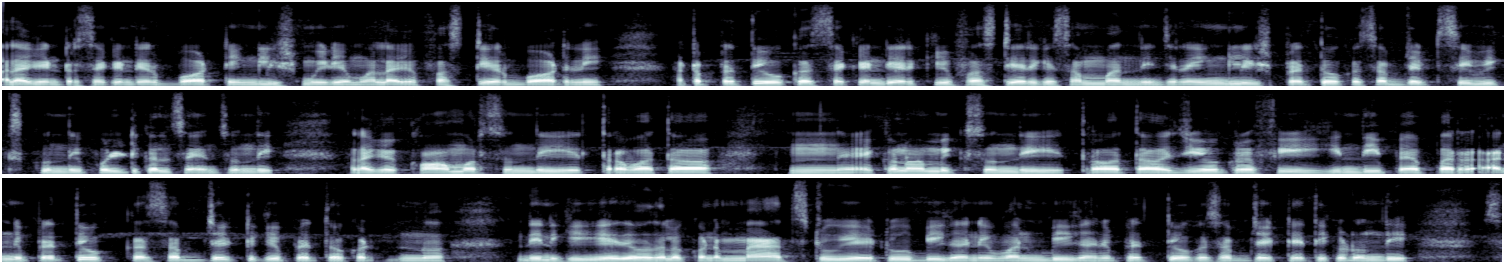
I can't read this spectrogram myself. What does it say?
అలాగే inter second year botany English medium అలాగే ఫస్ట్ ఇయర్ బాటనీ అట్లా ప్రతి ఒక్క సెకండ్ ఇయర్కి ఫస్ట్ ఇయర్కి సంబంధించిన ఇంగ్లీష్ ప్రతి ఒక్క సబ్జెక్ట్ సివిక్స్కి ఉంది పొలిటికల్ సైన్స్ ఉంది అలాగే కామర్స్ ఉంది తర్వాత ఎకనామిక్స్ ఉంది తర్వాత జియోగ్రఫీ హిందీ పేపర్ అన్ని ప్రతి ఒక్క సబ్జెక్ట్కి ప్రతి ఒక్క దీనికి ఏది వదలకుండా maths two A two B కానీ వన్ బి కానీ ప్రతి ఒక్క సబ్జెక్ట్ అయితే ఇక్కడ ఉంది. సో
